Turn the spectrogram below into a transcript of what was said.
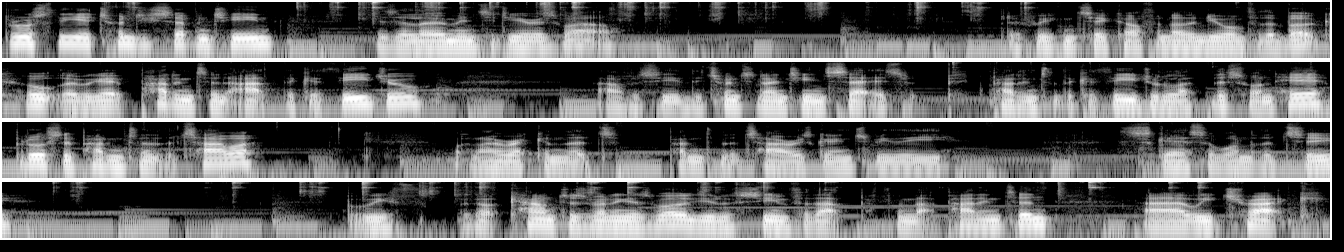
But also the year 2017 is a low minted year as well. But if we can tick off another new one for the book. Oh, there we go. Paddington at the Cathedral. Obviously, the 2019 set is Paddington the Cathedral, like this one here, but also Paddington at the Tower. And I reckon that Paddington the Tower is going to be the scarcer one of the two. But we've got counters running as well. You'll have seen for that from that Paddington. Uh, we track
